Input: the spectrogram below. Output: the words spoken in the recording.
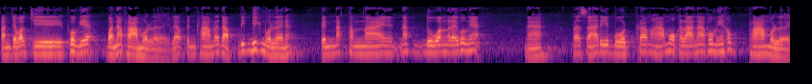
ปัญจวัคคีย์พวกนี้วรรณพราหมณ์หมดเลย แล้วเป็นพราหมณ์ระดับบิ๊กๆหมดเลยนะเป็นนักทำนายนักดวงอะไรพวกเนี้ยนะพระสารีบุตร พระมหาโมคคลานะ พวกนี้เขาพราหมณ์หมดเลย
